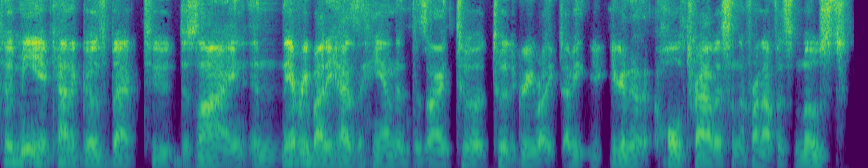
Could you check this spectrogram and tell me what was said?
to me it kind of goes back to design, and everybody has a hand in design to a to a degree, right? I mean, you're going to hold Travis in the front office most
